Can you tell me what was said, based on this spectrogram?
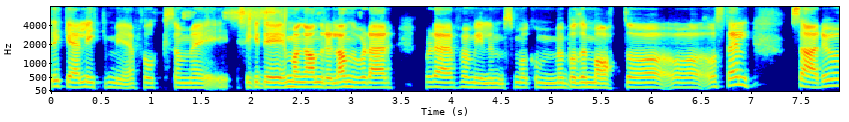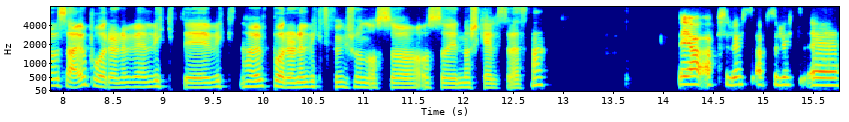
det ikke er like mye folk som i, sikkert i mange andre land, hvor det er, hvor det er familien som må komme med både mat og, og, og stell, så er, jo, så er jo pårørende en viktig, viktig, har jo pårørende en viktig funksjon også, også i det norske helsevesenet. Ja, absolutt. absolutt. Eh,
